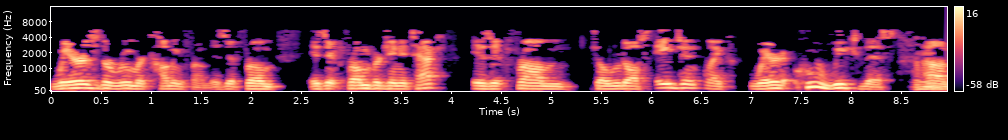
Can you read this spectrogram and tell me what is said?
where's the rumor coming from? Is it from, is it from Virginia Tech? Is it from Joe Rudolph's agent? Like, where, who leaked this? Mm-hmm. Um,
